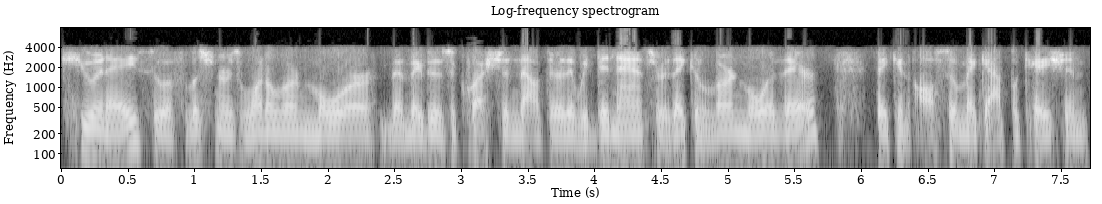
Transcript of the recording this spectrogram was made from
Q&A, so if listeners want to learn more, maybe there's a question out there that we didn't answer, they can learn more there. They can also make application.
